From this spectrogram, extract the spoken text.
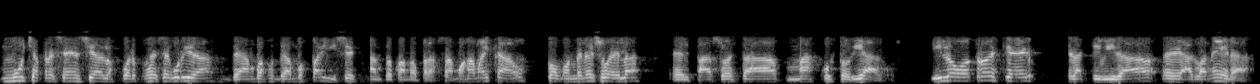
mucha presencia de los cuerpos de seguridad de ambos, de ambos países, tanto cuando pasamos a Maicao como en Venezuela, el paso está más custodiado. Y lo otro es que la actividad eh, aduanera,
